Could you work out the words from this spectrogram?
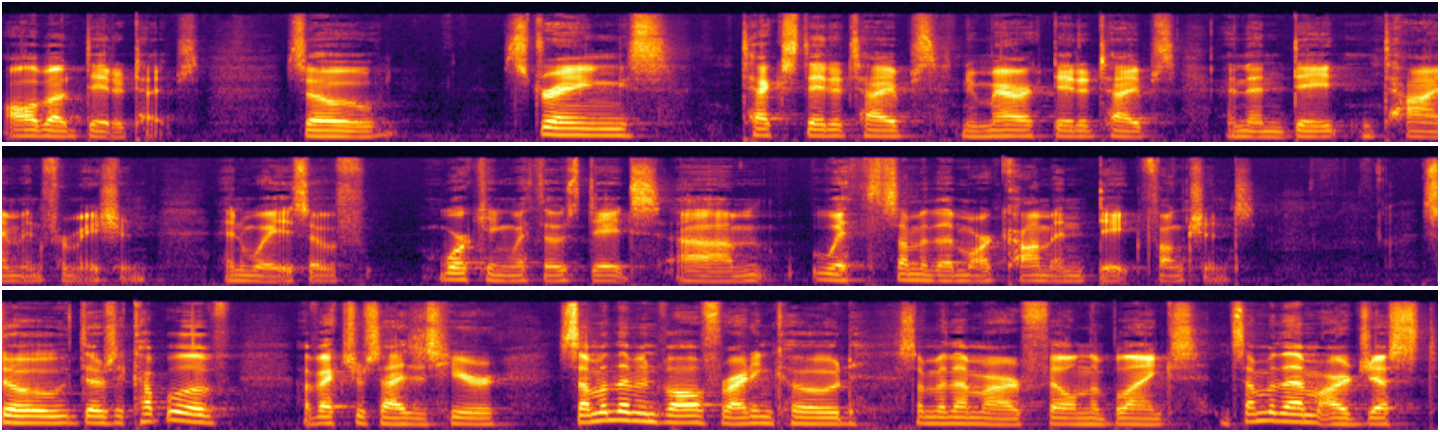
all about data types. So strings, text data types, numeric data types, and then date and time information and ways of working with those dates um, with some of the more common date functions. So there's a couple of, of exercises here. Some of them involve writing code, some of them are fill in the blanks, and some of them are just,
